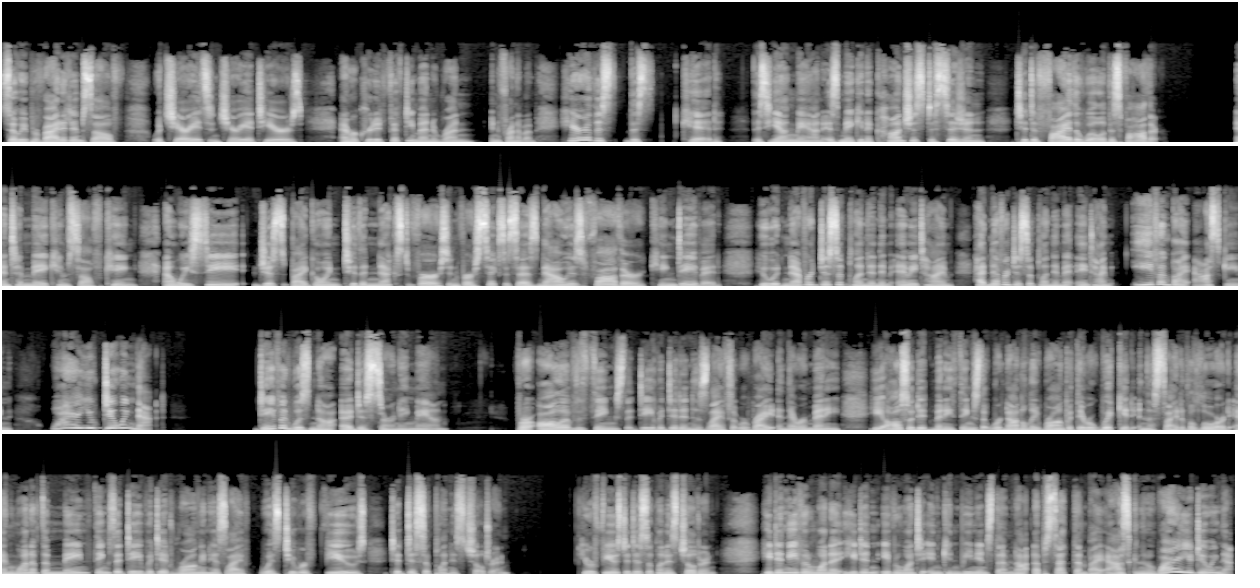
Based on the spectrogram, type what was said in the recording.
So he provided himself with chariots and charioteers and recruited 50 men to run in front of him. Here, this, this kid, this young man, is making a conscious decision to defy the will of his father and to make himself king. And we see just by going to the next verse, in verse 6, it says, Now his father, King David, who had never disciplined him any time, had never disciplined him at any time, even by asking, Why are you doing that? David was not a discerning man. For all of the things that David did in his life that were right, and there were many, he also did many things that were not only wrong, but they were wicked in the sight of the Lord. And one of the main things that David did wrong in his life was to refuse to discipline his children. He refused to discipline his children. He didn't even want to he didn't even want to inconvenience them, not upset them by asking them, "Why are you doing that?"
